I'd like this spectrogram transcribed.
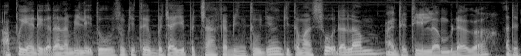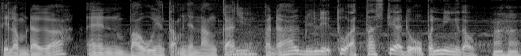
apa yang ada kat dalam bilik tu. So kita berjaya pecahkan pintunya, kita masuk dalam Ada tilam berdarah ada tilam darah and bau yang tak menyenangkan. Ya. Padahal bilik tu atas dia ada opening tau. Aha.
